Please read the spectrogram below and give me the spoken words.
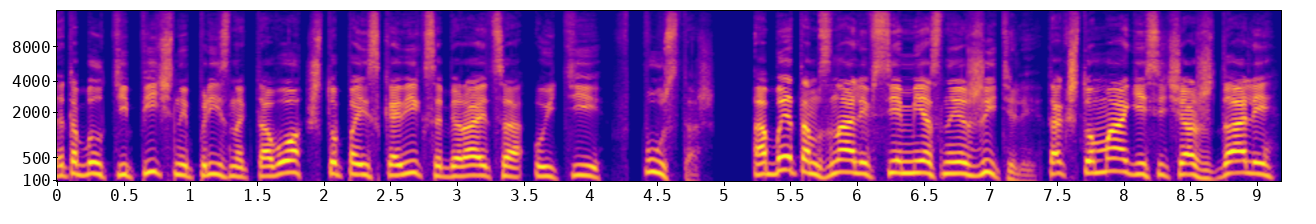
Это был типичный признак того, что поисковик собирается уйти в пустошь. Об этом знали все местные жители, так что маги сейчас ждали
